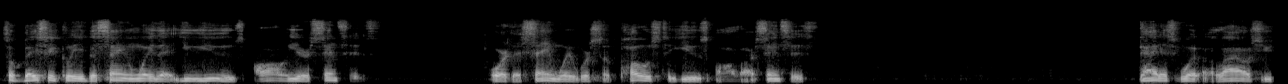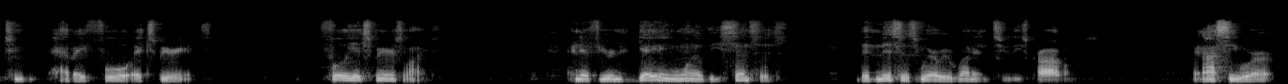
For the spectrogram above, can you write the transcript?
So basically the same way that you use all your senses, or the same way we're supposed to use all our senses, that is what allows you to have a full experience, fully experience life. And if you're negating one of these senses, then this is where we run into these problems. And I see where,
